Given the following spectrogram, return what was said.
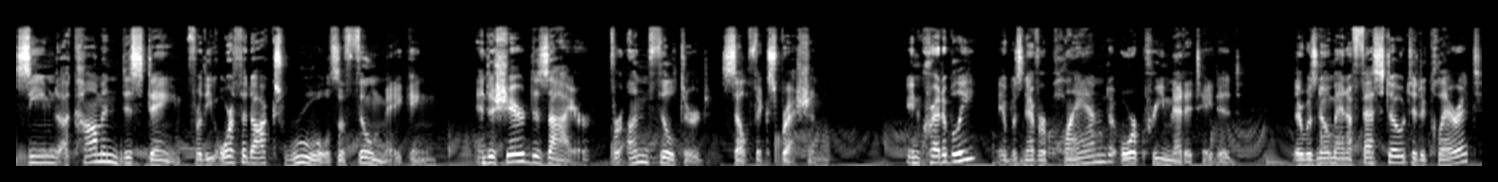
seemed a common disdain for the orthodox rules of filmmaking and a shared desire for unfiltered self expression. Incredibly, it was never planned or premeditated. There was no manifesto to declare it,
